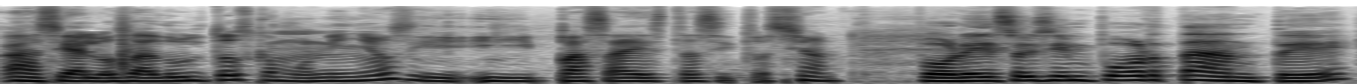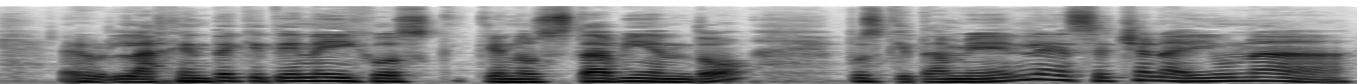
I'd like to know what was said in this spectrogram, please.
hacia los adultos como niños y, pasa esta situación. Por eso es importante, eh, la gente que tiene hijos que nos está viendo, pues que también les echen ahí una,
